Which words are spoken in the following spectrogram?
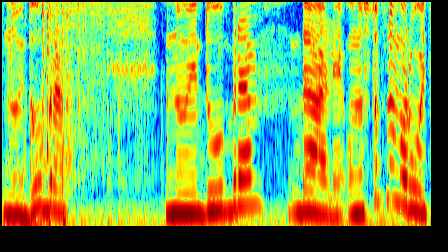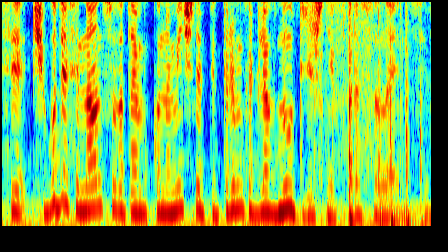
Ну і добре. Ну і добре. Далі, у наступному році чи буде фінансова та економічна підтримка для внутрішніх переселенців?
